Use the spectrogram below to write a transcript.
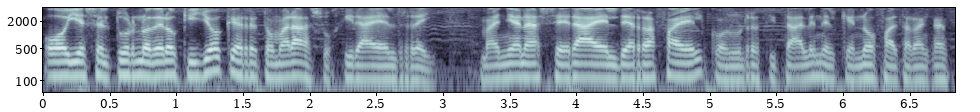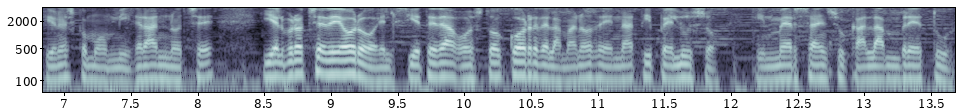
Hoy es el turno de Loquillo que retomará su gira El Rey. Mañana será el de Rafael con un recital en el que no faltarán canciones como Mi Gran Noche y el broche de oro el 7 de agosto corre de la mano de Nati Peluso, inmersa en su Calambre Tour.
